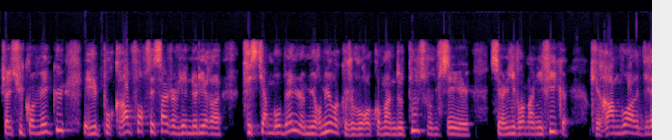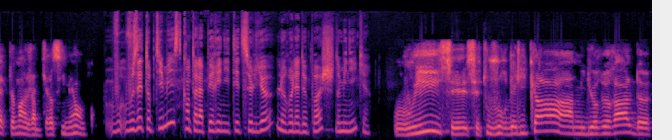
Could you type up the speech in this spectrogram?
j'en suis convaincu. Et pour renforcer ça, je viens de lire euh, Christian Bobin, Le Murmure, que je vous recommande tous. C'est un livre magnifique qui renvoie directement à Jean-Pierre Siméon. Vous, êtes optimiste quant à la pérennité de ce lieu, le relais de poche, Dominique? Oui, c'est toujours délicat en milieu rural de,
